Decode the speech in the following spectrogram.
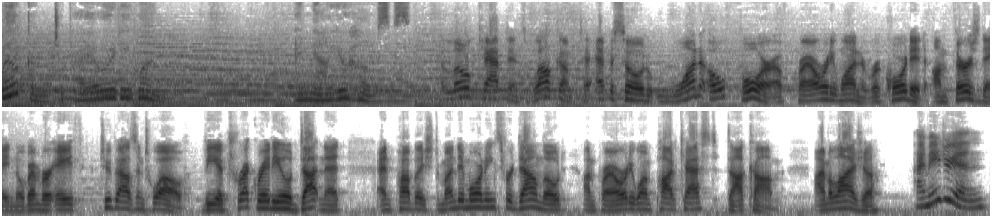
Welcome to Priority One. And now your hosts. Hello, Captains. Welcome to episode 104 of Priority One, recorded on Thursday, November 8th, 2012, via TrekRadio.net and published Monday mornings for download on PriorityOnePodcast.com. I'm Elijah. I'm Adrian.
